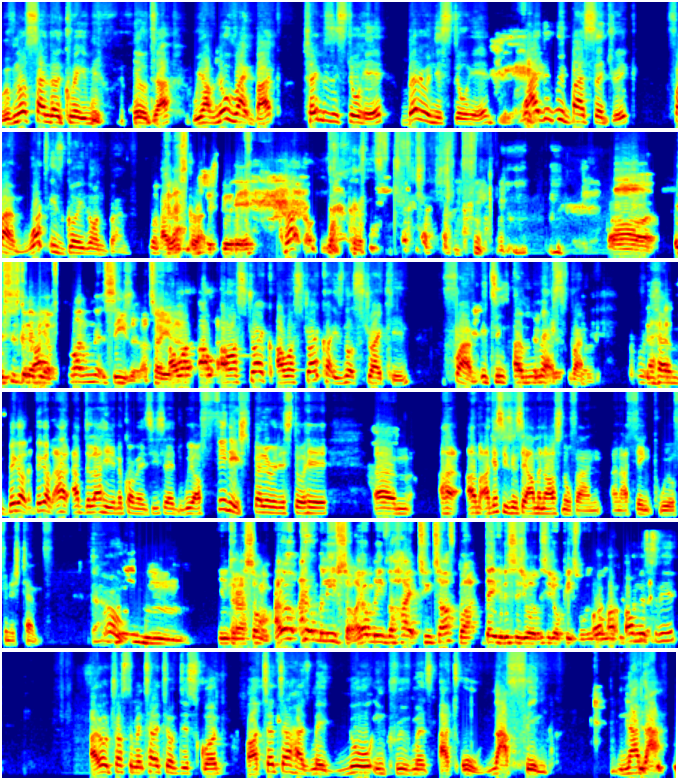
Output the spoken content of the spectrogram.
We've not signed a creative midfielder. We have no right back. Chambers is still here. Bellerin is still here. Why did we buy Cedric? Fam, what is going on, bruv? Well, I Velasquez just- is still here. Oh, this is going to be a fun season. I'll tell you. that. our, our, our strike our striker is not striking. Fam, it is a mess, fam. Um, big up, big up Ab- Abdullahi in the comments. He said, "We are finished. Bellerin is still here." Um, I, I'm, I guess he's going to say I'm an Arsenal fan, and I think we will finish tenth. Damn. Bro, Hmm. Interessant. I don't. I don't believe so. I don't believe the hype too tough. But David, this is your this is your piece. We'll- we'll- hon- honestly, I don't trust the mentality of this squad. Arteta has made no improvements at all. Nothing. Nada.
